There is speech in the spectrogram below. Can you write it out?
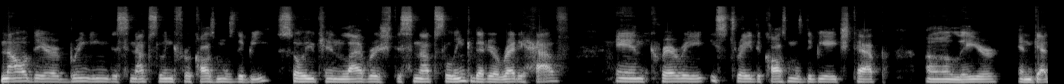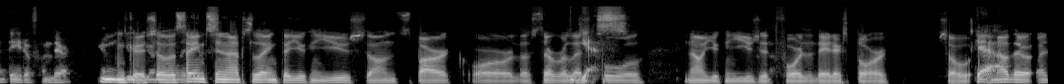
Now they're bringing the Synapse link for Cosmos DB, so you can leverage the Synapse link that you already have and query straight the Cosmos DB HTAP uh, layer and get data from there okay, so the same Synapse link that you can use on Spark or the serverless yes. pool, now you can use it for the Data Explorer. So yeah. another, uh,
